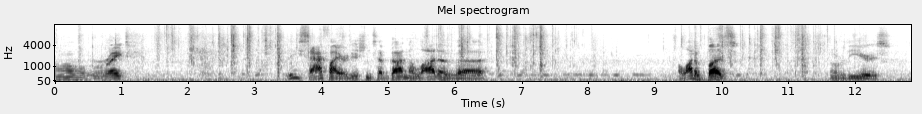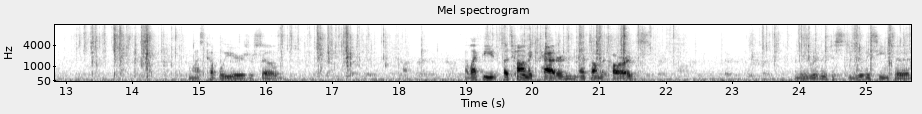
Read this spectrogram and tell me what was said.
All right. These Sapphire editions have gotten a lot of uh, a lot of buzz over the years, last couple years or so. I like the atomic pattern that's on the cards, and they really just really seem to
